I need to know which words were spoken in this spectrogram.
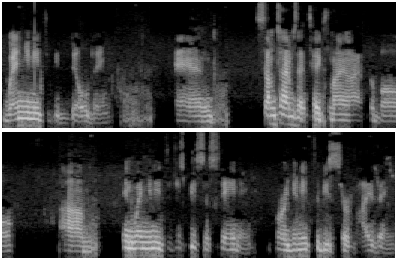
when you need to be building, and sometimes that takes my eye off the ball, um, and when you need to just be sustaining or you need to be surviving.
